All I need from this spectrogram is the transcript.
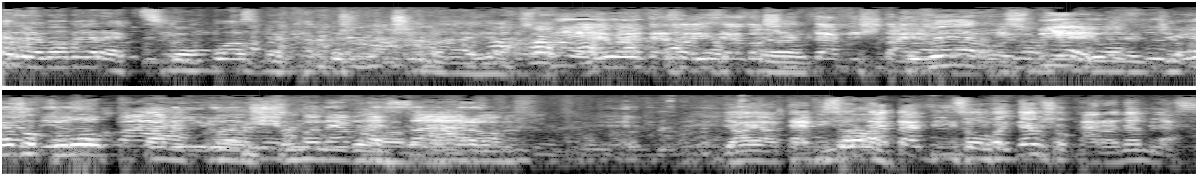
Erre van erekcióm, bazd meg, hát most mit csináljak? Jó, hát ez a, ez a Schindler listája. Verti És milyen jó fog billentyű, azok a lopták ha nem lesz áram. Ja, ja, te viszont Na. ebben bízol, hogy nem sokára nem lesz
